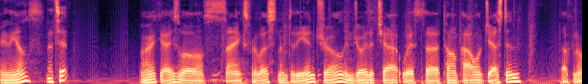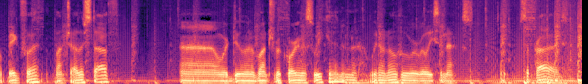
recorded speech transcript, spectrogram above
Anything else? That's it. All right, guys. Well, thanks for listening to the intro. Enjoy the chat with uh, Thom Powell and Justin, talking about Bigfoot, a bunch of other stuff. Uh, we're doing a bunch of recording this weekend, and uh, we don't know who we're releasing next. So, surprise.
